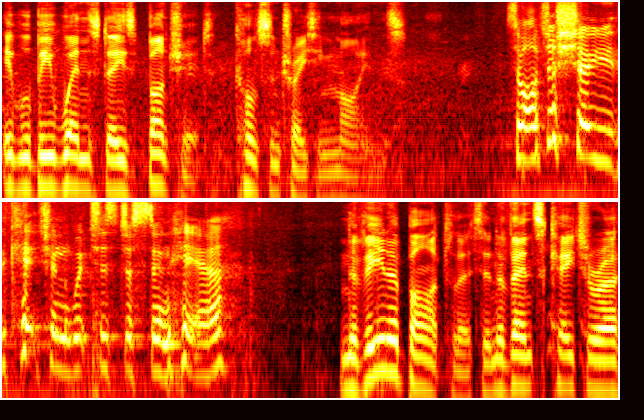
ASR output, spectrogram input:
it will be Wednesday's budget concentrating minds. So I'll just show you the kitchen, which is just in here. Navina Bartlett, an events caterer,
